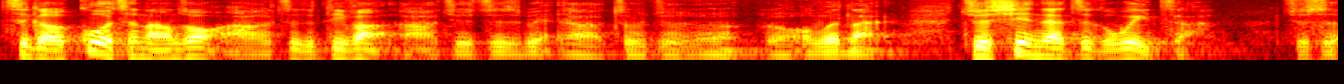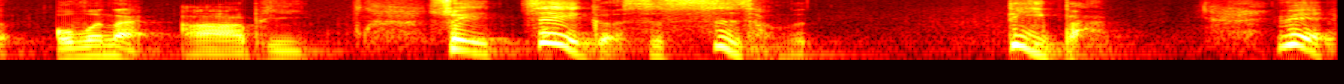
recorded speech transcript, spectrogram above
这个过程当中啊，这个地方啊，就在这边啊，就就 overnight，就现在这个位置啊，就是 overnight RRP，所以这个是市场的地板，因为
